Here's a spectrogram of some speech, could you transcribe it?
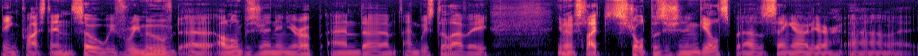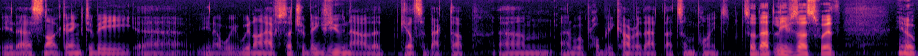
being priced in. So we've removed uh, our long position in Europe, and uh, and we still have a you know, slight short position in gilts, but as I was saying earlier, uh, it, that's not going to be, uh, you know, we, we don't have such a big view now that gilts are backed up, um, and we'll probably cover that at some point. So that leaves us with, you know,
